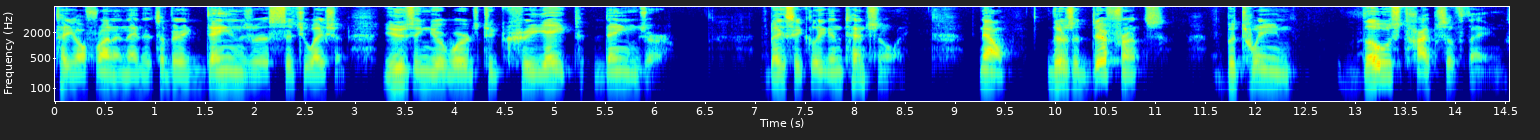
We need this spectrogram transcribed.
take off running. And it's a very dangerous situation. Using your words to create danger, basically intentionally. Now, there's a difference between those types of things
